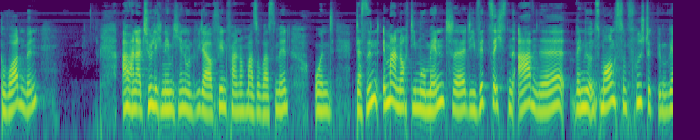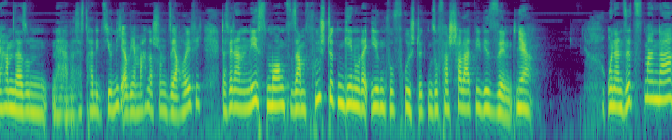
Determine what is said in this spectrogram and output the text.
geworden bin. Aber natürlich nehme ich hin und wieder auf jeden Fall noch mal sowas mit. Und das sind immer noch die Momente, die witzigsten Abende, wenn wir uns morgens zum Frühstück, wir haben da so ein, naja, was ist Tradition nicht, aber wir machen das schon sehr häufig, dass wir dann am nächsten Morgen zusammen frühstücken gehen oder irgendwo frühstücken, so verschallert wie wir sind. Ja. Und dann sitzt man da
